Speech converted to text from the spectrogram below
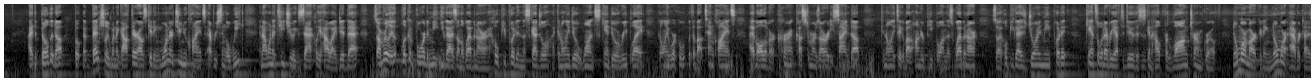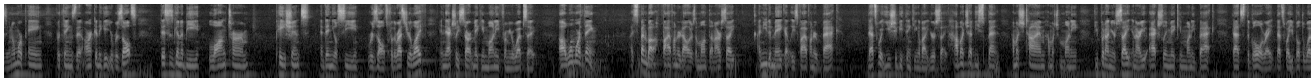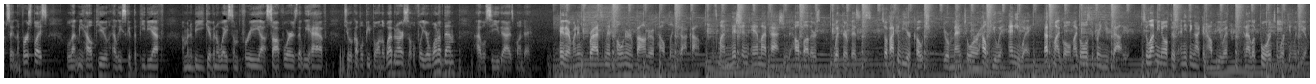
I had to build it up, but eventually when I got there, I was getting one or two new clients every single week, and I want to teach you exactly how I did that. So I'm really looking forward to meeting you guys on the webinar. I hope you put it in the schedule. I can only do it once, can't do a replay. can only work with about 10 clients. I have all of our current customers already signed up. can only take about 100 people on this webinar. So I hope you guys join me, put it, cancel whatever you have to do. This is going to help for long-term growth. No more marketing, no more advertising, no more paying for things that aren't going to get your results. This is going to be long-term, patient, and then you'll see results for the rest of your life and actually start making money from your website. Uh, one more thing. I spend about $500 a month on our site. I need to make at least 500 back. That's what you should be thinking about your site. How much have you spent? How much time? How much money have you put on your site? And are you actually making money back? That's the goal, right? That's why you built the website in the first place. Let me help you, at least get the PDF. I'm going to be giving away some free uh, softwares that we have to a couple people on the webinar, so hopefully you're one of them. I will see you guys Monday. Hey there, my name is Brad Smith, owner and founder of HealthLink.com. It's my mission and my passion to help others with their business. So if I can be your coach, your mentor, or help you in any way, that's my goal. My goal is to bring you value. So let me know if there's anything I can help you with, and I look forward to working with you.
